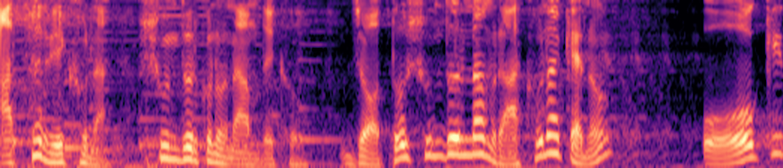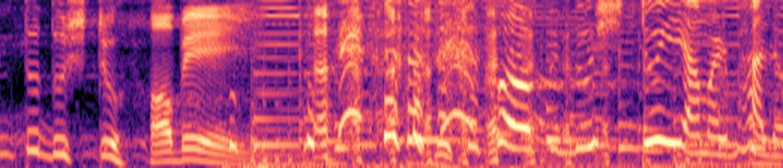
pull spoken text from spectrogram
আচ্ছা রেখো না। সুন্দর কোনো নাম রেখো। যত সুন্দর নাম রাখো না কেন ও কিন্তু দুষ্টু হবেই। হোক দুষ্টুই আমার ভালো।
